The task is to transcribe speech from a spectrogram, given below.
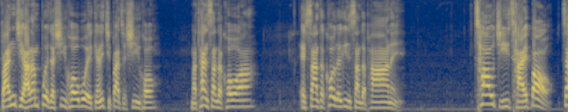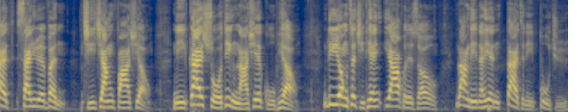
反甲咱八十四块买，今日一百十四块，嘛赚三十块啊！哎，三十块都已经三十趴呢。超级财报在三月份即将发酵，你该锁定哪些股票？利用这几天压回的时候。让林德燕带着你布局，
